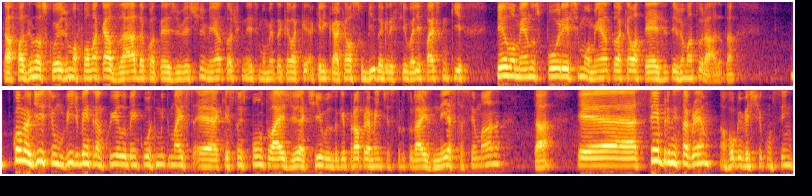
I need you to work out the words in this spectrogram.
tá fazendo as coisas de uma forma casada com a tese de investimento. Acho que nesse momento aquela, aquele, aquela subida agressiva ali faz com que, pelo menos por este momento, aquela tese esteja maturada, tá? Como eu disse, um vídeo bem tranquilo, bem curto, muito mais é, questões pontuais de ativos do que propriamente estruturais nessa semana, tá? É, sempre no Instagram, arroba investir com sim,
